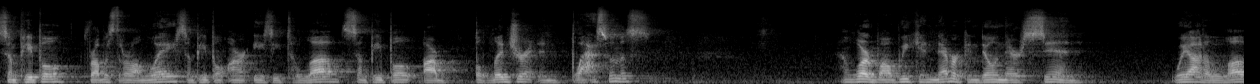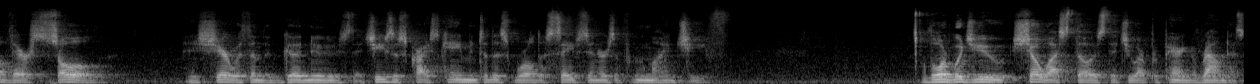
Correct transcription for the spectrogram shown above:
some people rub us the wrong way. Some people aren't easy to love. Some people are belligerent and blasphemous. And Lord, while we can never condone their sin, we ought to love their soul and share with them the good news that Jesus Christ came into this world to save sinners, of whom I am chief. Lord, would you show us those that you are preparing around us?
